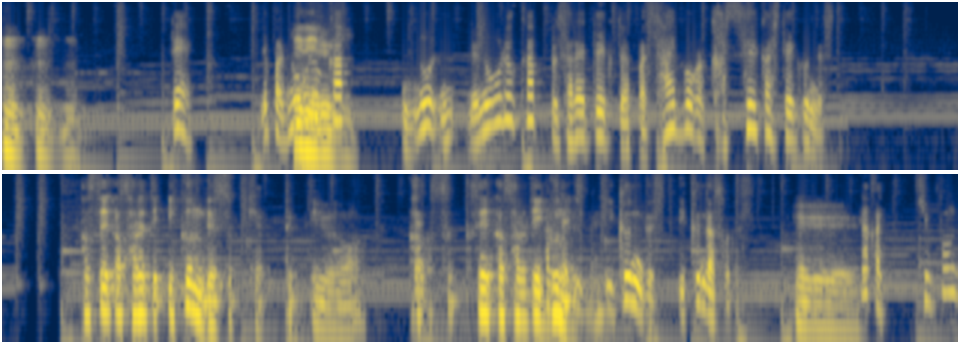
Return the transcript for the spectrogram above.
うん、うん、で、やっぱり能力アッープ。能力アップされていくと、やっぱり細胞が活性化していくんです。活性化されていくんですっけっていうのは、活性化されていくんですね。いくんです。いくんだそうです。へえなんか気分、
